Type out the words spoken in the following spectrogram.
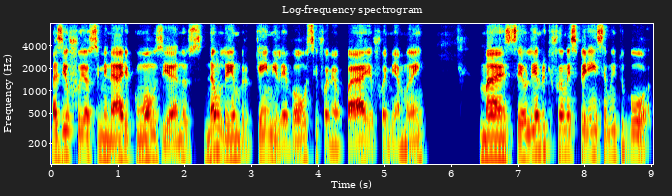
mas eu fui ao seminário com 11 anos, não lembro quem me levou, se foi meu pai ou foi minha mãe, mas eu lembro que foi uma experiência muito boa.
